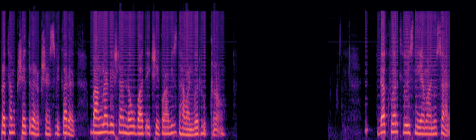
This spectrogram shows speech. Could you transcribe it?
प्रथम क्षेत्ररक्षण स्वीकारत बांगलादेशला नऊ बाद एकशे एकोणावीस धावांवर रोखलं डकवर्थ लुईस नियमानुसार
